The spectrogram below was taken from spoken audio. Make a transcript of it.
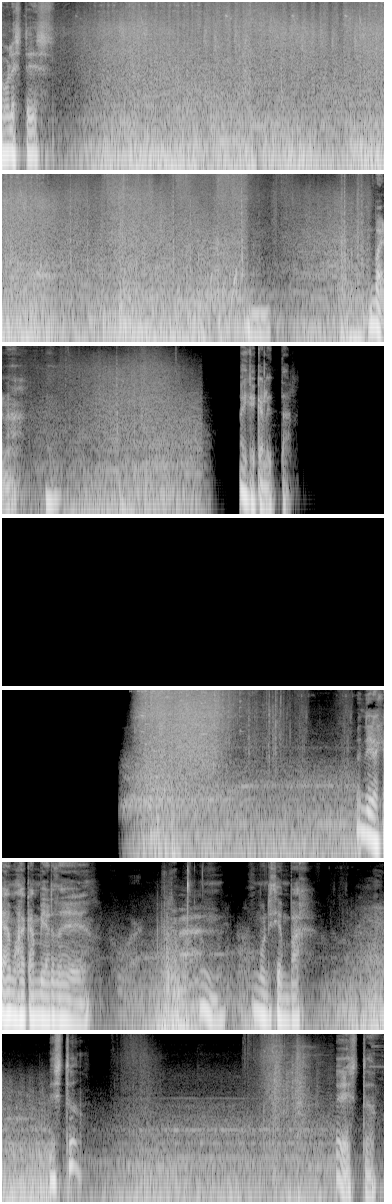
Molestes. Mm. Bueno. Hay que calentar. Diría que vamos a cambiar de mm, munición baja. ¿Esto? Esto.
